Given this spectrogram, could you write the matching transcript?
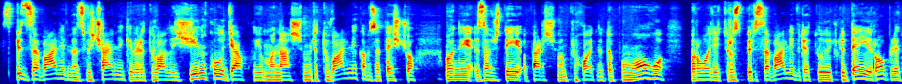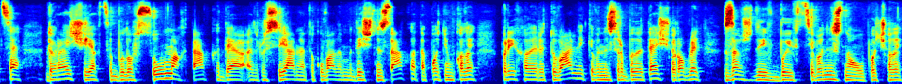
З під завалів надзвичайники врятували жінку. Дякуємо нашим рятувальникам за те, що вони завжди першими приходять на допомогу, проводять розбір завалів, рятують людей і роблять це до речі, як це було в Сумах, так де росіяни атакували медичний заклад. А потім, коли приїхали рятувальники, вони зробили те, що роблять завжди вбивці. Вони знову почали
